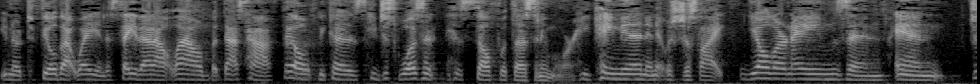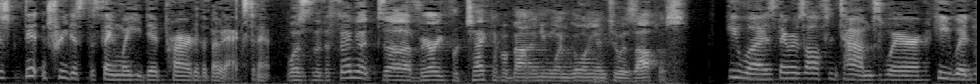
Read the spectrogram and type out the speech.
you know, to feel that way and to say that out loud, but that's how I felt because he just wasn't himself with us anymore. He came in and it was just like yell our names and, and just didn't treat us the same way he did prior to the boat accident. Was the defendant uh, very protective about anyone going into his office? He was. There was often times where he would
